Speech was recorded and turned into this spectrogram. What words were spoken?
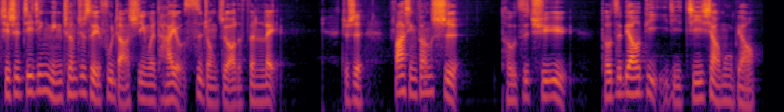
其实，基金名称之所以复杂，是因为它有四种主要的分类，就是发行方式、投资区域、投资标的以及绩效目标。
